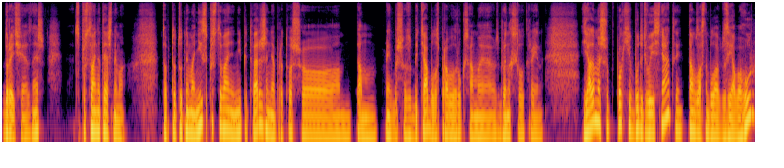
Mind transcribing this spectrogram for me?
До речі, знаєш, спростування теж нема. Тобто тут немає ні спростування, ні підтвердження про те, що там, якби що збиття було справою рук саме Збройних сил України. Я думаю, що поки будуть виясняти, там, власне, була заява ГУР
